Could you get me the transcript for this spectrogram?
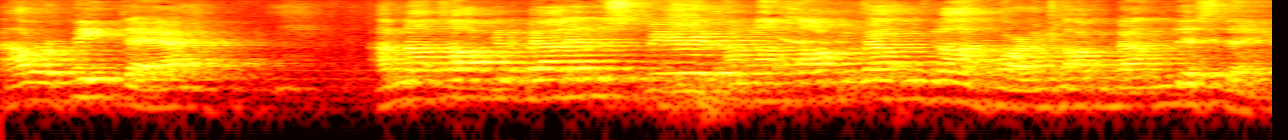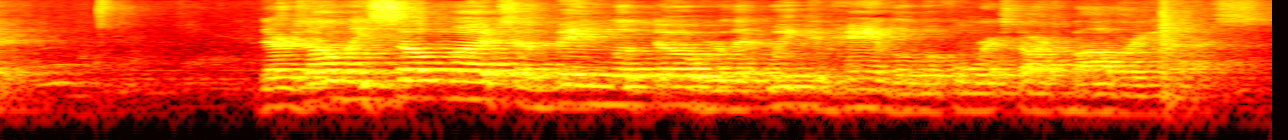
I'll repeat that. I'm not talking about in the spirit, I'm not talking about in the God part, I'm talking about in this thing. There's only so much of being looked over that we can handle before it starts bothering us.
